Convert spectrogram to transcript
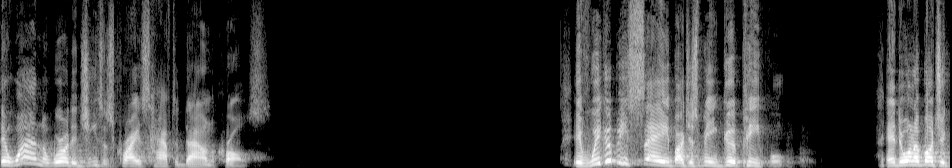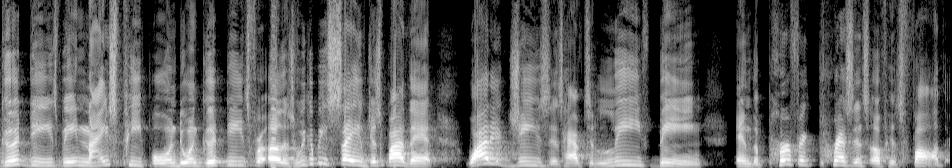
then why in the world did Jesus Christ have to die on the cross? If we could be saved by just being good people, and doing a bunch of good deeds, being nice people and doing good deeds for others. We could be saved just by that. Why did Jesus have to leave being in the perfect presence of his Father?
